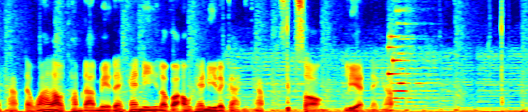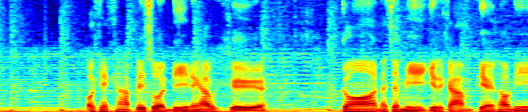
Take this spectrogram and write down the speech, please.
นะครับ แต่ว่าเราทำดาเมจได้แค่นี้เราก็เอาแค่นี้แล้วกันครับ 12 เหรียญนะครับ โอเคครับ ในส่วนนี้นะครับก็คือก็น่าจะมีกิจกรรมเพียงเท่านี้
